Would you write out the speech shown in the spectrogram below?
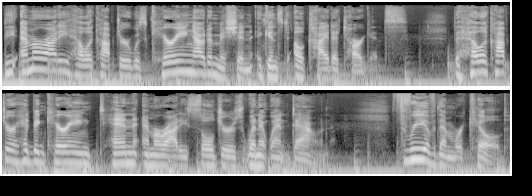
The Emirati helicopter was carrying out a mission against Al Qaeda targets. The helicopter had been carrying 10 Emirati soldiers when it went down. Three of them were killed.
